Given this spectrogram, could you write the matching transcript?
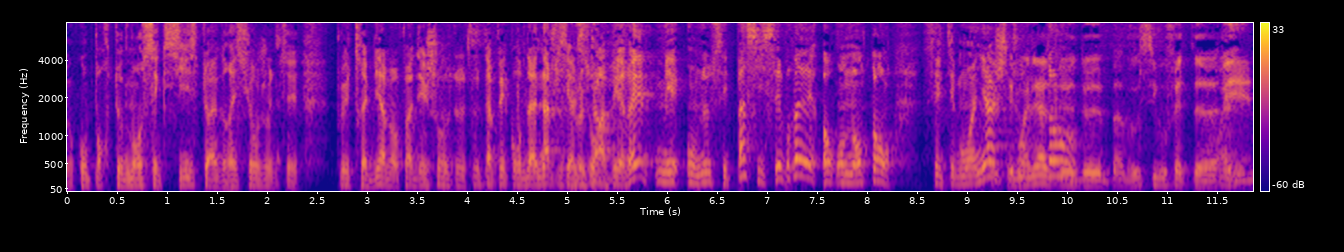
euh, comportements sexistes, agressions, je ne sais plus très bien, mais enfin des choses tout à fait condamnables si elles le sont avérées, mais on ne sait pas si c'est vrai. Or, on entend ces témoignages tout le temps. de, de- bah, vous- si vous faites euh, Oui.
